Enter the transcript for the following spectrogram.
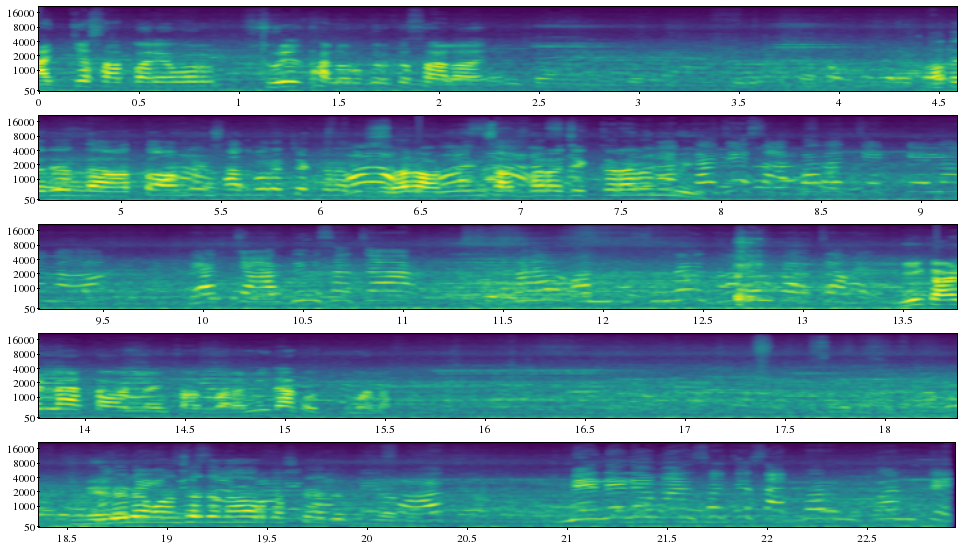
आजच्या सातबाऱ्यावर सुरेश धानोरकर कसा आला आहे? आता जे आता ऑनलाईन सातबारा चेक करा सर ऑनलाईन. सातबारा चेक करा ना तुम्ही. आता जे सातबारा चेक केला ना या चार दिवसाचा हा, अन- सुरेश धारणकरचा आहे. मी काढला आता ऑनलाईन सातबारा. मी दाखवतो तुम्हाला. मेलेल्या माणसाच्या नावावर कसं काय जमीन जाते? मेलेल्या माणसाचे सातबार बनते.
